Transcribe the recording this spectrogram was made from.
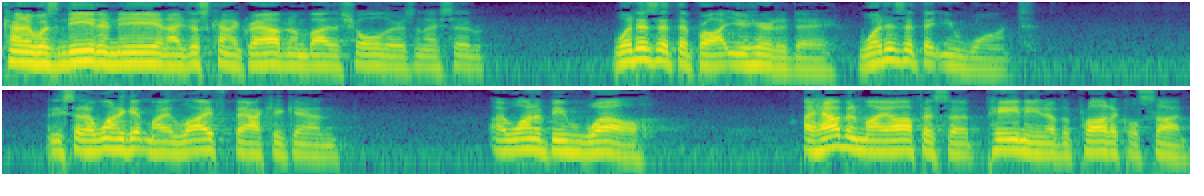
kind of was knee to knee, and I just kind of grabbed him by the shoulders and I said, What is it that brought you here today? What is it that you want? And he said, I want to get my life back again. I want to be well. I have in my office a painting of the prodigal son.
